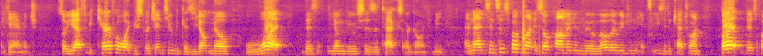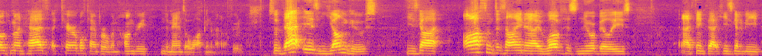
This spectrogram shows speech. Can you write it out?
of damage. So you have to be careful what you switch into because you don't know what this Yungoos's attacks are going to be. And then since this Pokemon is so common in the Alola region, it's easy to catch one. But this Pokemon has a terrible temper when hungry and demands a whopping amount of food. So that is Yungoos. He's got awesome design, and I love his new abilities. And I think that he's going to be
